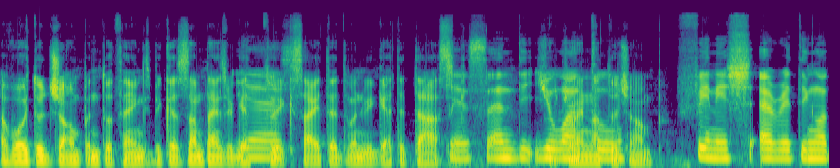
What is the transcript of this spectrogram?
avoid to jump into things because sometimes we get yes. too excited when we get a task. Yes, and you so want to, to, jump. finish everything or,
